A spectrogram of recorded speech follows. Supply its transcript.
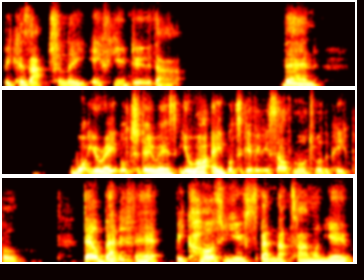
Because actually, if you do that, then what you're able to do is you are able to give of yourself more to other people. They'll benefit because you've spent that time on you.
